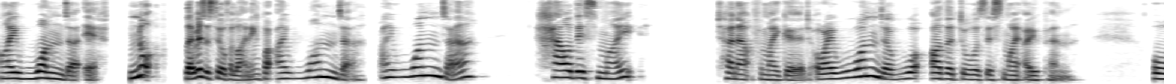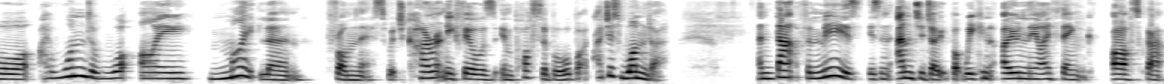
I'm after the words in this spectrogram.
I wonder if, not there is a silver lining, but I wonder, I wonder how this might turn out for my good, or I wonder what other doors this might open, or I wonder what I might learn from this, which currently feels impossible, but I just wonder. And that for me is is an antidote but we can only i think ask that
